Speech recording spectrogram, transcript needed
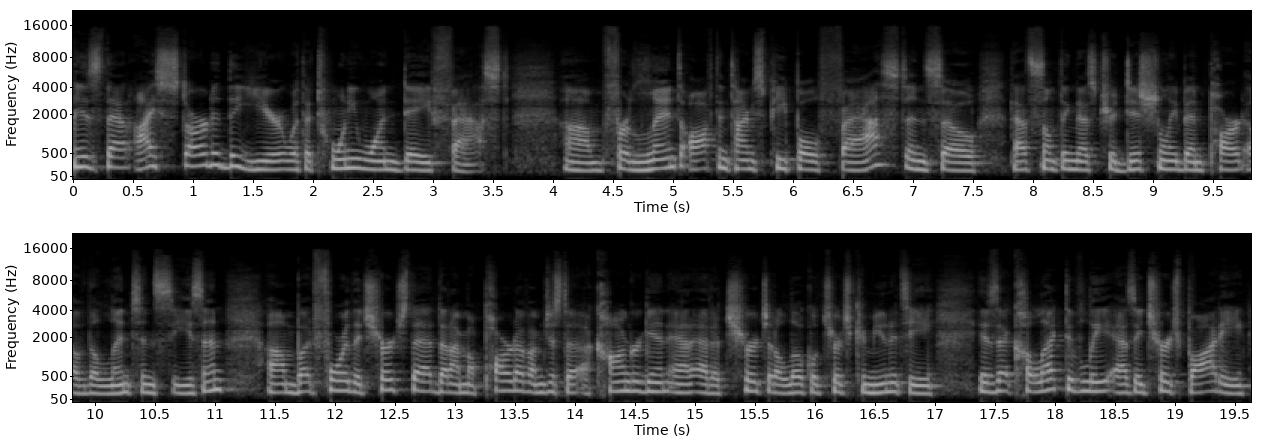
is that I started the year with a 21 day fast. Um, for Lent, oftentimes people fast, and so that's something that's traditionally been part of the Lenten season. Um, but for the church that, that I'm a part of, I'm just a, a congregant at, at a church, at a local church community, is that collectively as a church body,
